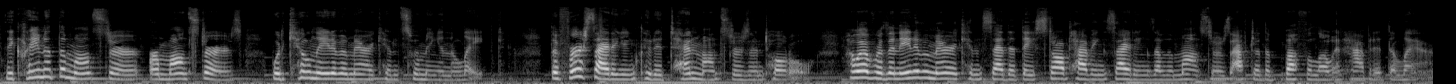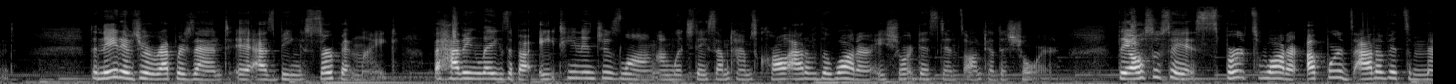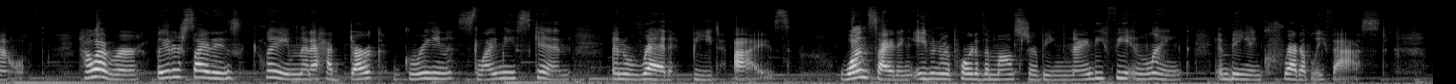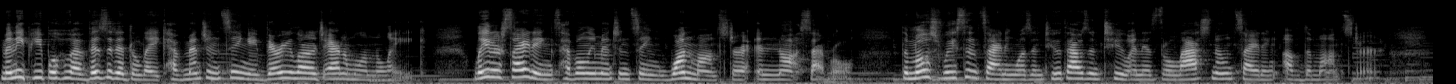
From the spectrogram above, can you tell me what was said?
They claimed that the monster or monsters would kill Native Americans swimming in the lake. The first sighting included 10 monsters in total. However, the Native Americans said that they stopped having sightings of the monsters after the buffalo inhabited the land. The natives would represent it as being serpent like, but having legs about 18 inches long on which they sometimes crawl out of the water a short distance onto the shore. They also say it spurts water upwards out of its mouth. However, later sightings claim that it had dark green, slimy skin and red beet eyes. One sighting even reported the monster being 90 feet in length and being incredibly fast. Many people who have visited the lake have mentioned seeing a very large animal in the lake. Later sightings have only mentioned seeing one monster and not several. The most recent sighting was in 2002 and is the last known sighting of the monster.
